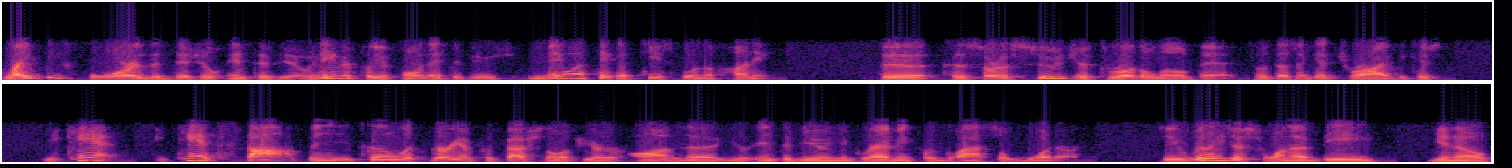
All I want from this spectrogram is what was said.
right before the digital interview, and even for your phone interviews, you may want to take a teaspoon of honey to to sort of soothe your throat a little bit so it doesn't get dry because you can't you can't stop and it's going to look very unprofessional if you're on the your interview and you're grabbing for a glass of water. So you really just want to be, you know,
